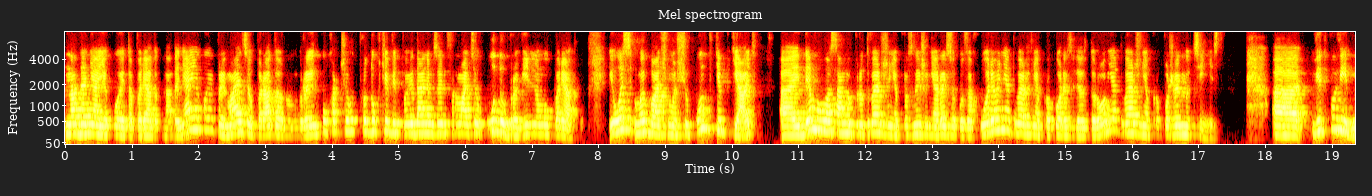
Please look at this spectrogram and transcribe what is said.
надання якої та порядок надання якої приймається оператором ринку харчових продуктів, відповідальним за інформацію у добровільному порядку. І ось ми бачимо, що в пункті 5 е, йде мова саме про твердження про зниження ризику захворювання, твердження про користь для здоров'я, твердження про поживну цінність. Е, Відповідно.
